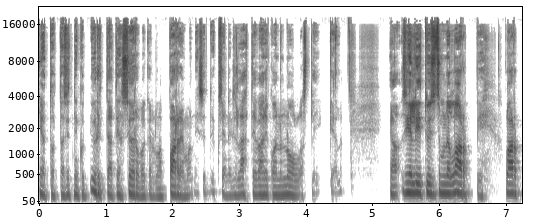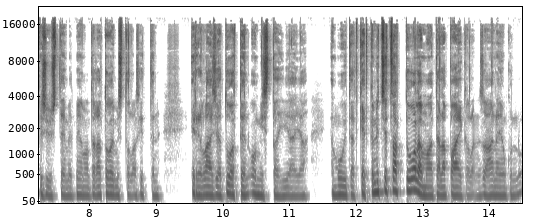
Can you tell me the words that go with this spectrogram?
Ja tota, sitten niin yrittää tehdä seuraavalla kerralla paremman esityksen. Eli se lähtee vähän niin kuin aina nollasta liikkeelle. Ja siihen liittyy sitten semmoinen larppi, larppisysteemi, että meillä on täällä toimistolla sitten erilaisia tuotteen omistajia ja, ja muita, että ketkä nyt sitten sattuu olemaan täällä paikalla, niin saa aina jonkun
